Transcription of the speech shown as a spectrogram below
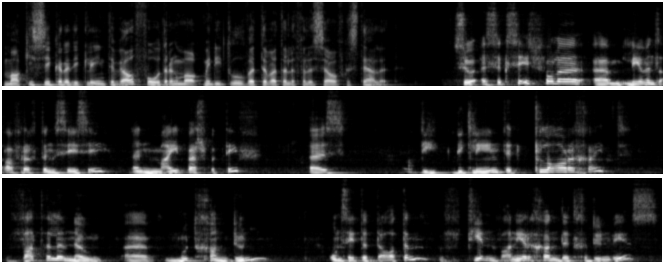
maak jy seker dat die kliënte wel vordering maak met die doelwitte wat hulle vir hulle self gestel het? So 'n suksesvolle ehm um, lewensafrigtingssessie in my perspektief is die die kliënt het klarigheid wat hulle nou uh moet gaan doen. Ons het 'n datum teen wanneer gaan dit gedoen wees?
